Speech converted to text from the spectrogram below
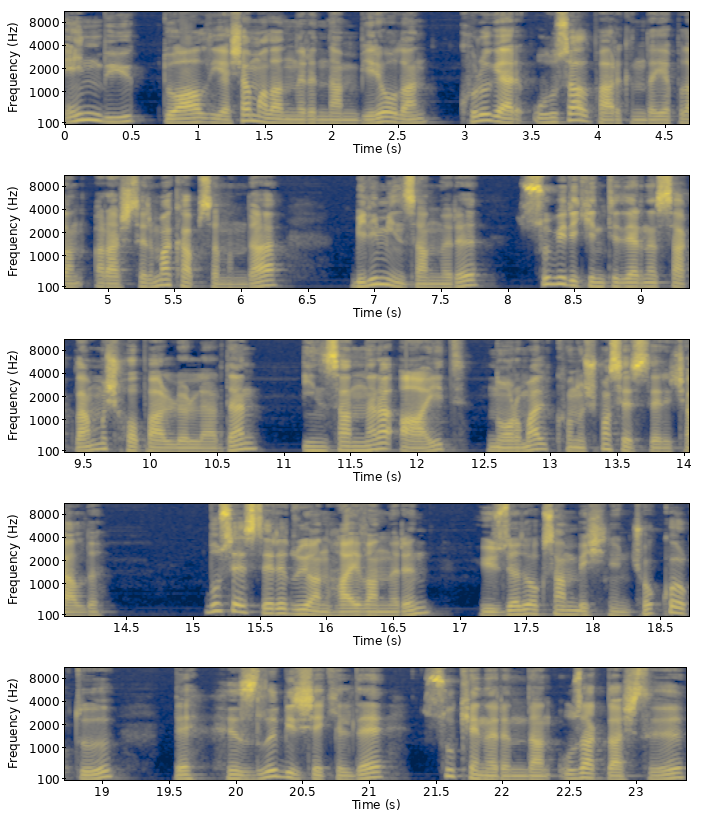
en büyük doğal yaşam alanlarından biri olan Kruger Ulusal Parkı'nda yapılan araştırma kapsamında bilim insanları su birikintilerine saklanmış hoparlörlerden insanlara ait normal konuşma sesleri çaldı. Bu sesleri duyan hayvanların %95'inin çok korktuğu ve hızlı bir şekilde su kenarından uzaklaştığı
